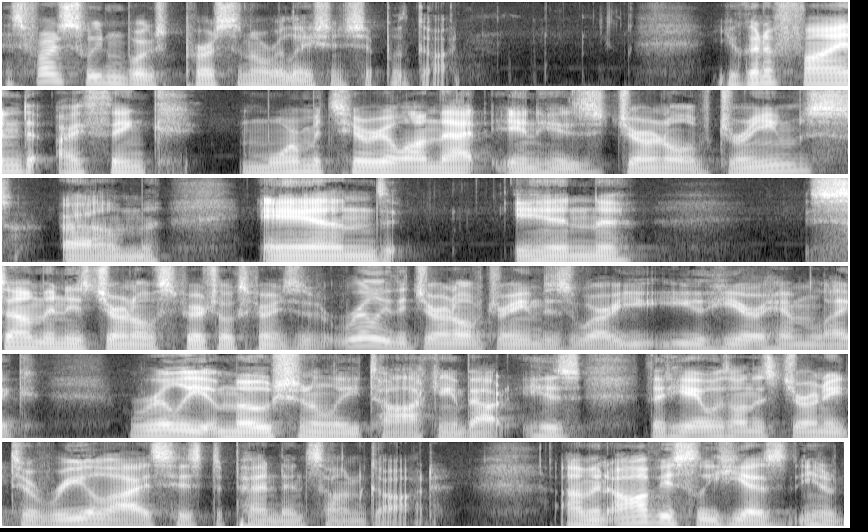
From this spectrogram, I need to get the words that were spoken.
as far as Swedenborg's personal relationship with God, you're going to find, I think, more material on that in his Journal of Dreams um, and in some in his Journal of Spiritual Experiences. But really, the Journal of Dreams is where you, you hear him like really emotionally talking about his that he was on this journey to realize his dependence on God. Um, and obviously he has, you know,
